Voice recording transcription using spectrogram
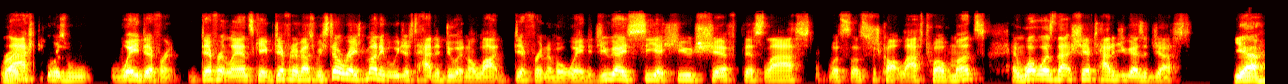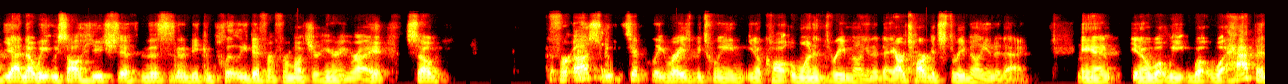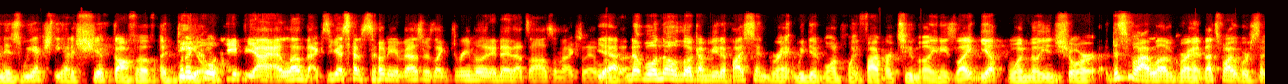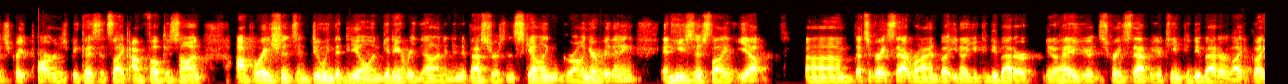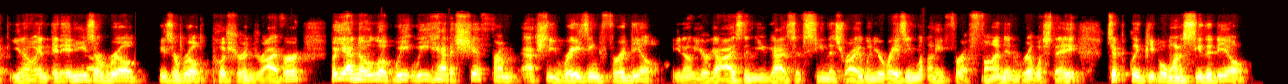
Right. Last year was way different, different landscape, different investment. We still raised money, but we just had to do it in a lot different of a way. Did you guys see a huge shift this last, let's, let's just call it last 12 months? And what was that shift? How did you guys adjust? Yeah, yeah, no, we, we saw a huge shift. And this is going to be completely different from what you're hearing, right? So for us, we typically raise between, you know, call it one and three million a day. Our target's three million a day. Mm-hmm. And you know what we what what happened is we actually had a shift off of a deal. A cool KPI. I love that because you guys have so many investors like three million a day. That's awesome, actually. yeah. No. Well, no. Look, I mean, if I send Grant, we did one point five or two million. He's like, "Yep, one million short." This is why I love Grant. That's why we're such great partners because it's like I'm focused on operations and doing the deal and getting everything done and investors and scaling and growing everything. And he's just like, "Yep, um, that's a great stat, Ryan, but you know, you can do better. You know, hey, you're it's a great stat, but your team can do better. Like, like, you know, and, and, and he's a real, he's a real pusher and driver. But yeah, no, look, we we had a shift from actually raising for a deal. You know, your guys and you guys have seen this, right? When you're raising money for a fund in real estate, typically people want to see the deal.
